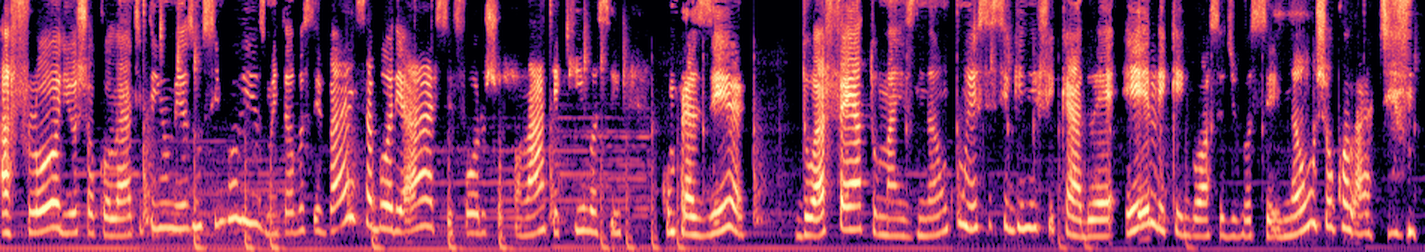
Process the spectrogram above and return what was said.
a flor e o chocolate tem o mesmo simbolismo. Então você vai saborear, se for o chocolate, aquilo assim com prazer do afeto, mas não com esse significado. É ele quem gosta de você, não o chocolate.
